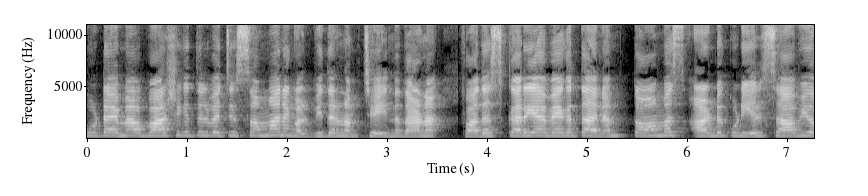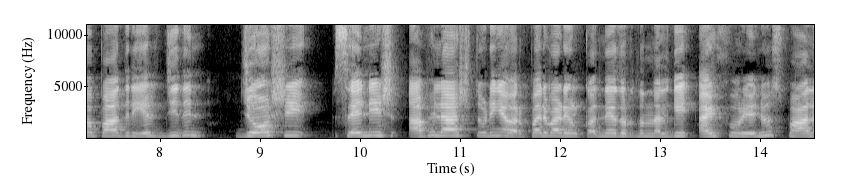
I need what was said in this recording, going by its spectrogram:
കൂട്ടായ്മ വാർഷികത്തിൽ വെച്ച് സമ്മാനങ്ങൾ വിതരണം ചെയ്യുന്നതാണ്. ഫാദർസ് കറിയ വേഗത്താനം തോമസ് ആണ്ടുകുടിയിൽ സാവിയോ പാതിരിയിൽ ജിതിൻ ജോഷി സെനീഷ് അഭിലാഷ് തുടങ്ങിയവർ പരിപാടികൾക്ക് നേതൃത്വം നൽകി. ഐഫോറിയ ന്യൂസ് പാല.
